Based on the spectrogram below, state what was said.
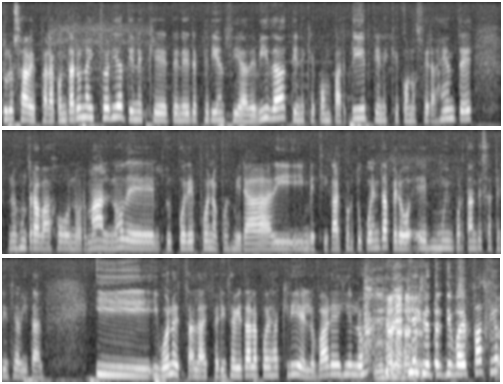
Tú lo sabes, para contar una historia tienes que tener experiencia de vida, tienes que compartir, tienes que conocer a gente. No es un trabajo normal, ¿no? De, tú puedes, bueno, pues mirar e investigar por tu cuenta, pero es muy importante esa experiencia vital. Y, y bueno, esta- la experiencia vital la puedes adquirir en los bares y en, los, en otro tipo de espacios,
